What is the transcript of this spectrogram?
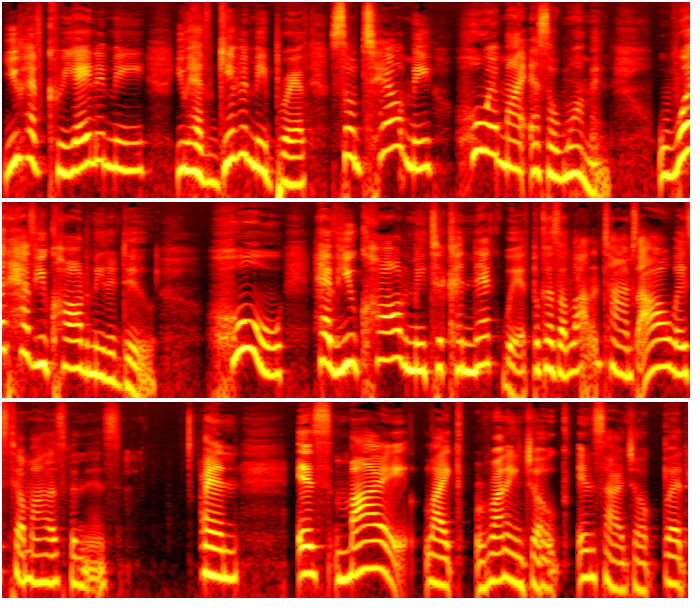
You have created me, you have given me breath. So tell me, who am I as a woman? What have you called me to do? Who have you called me to connect with? Because a lot of times I always tell my husband this. And it's my like running joke, inside joke, but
